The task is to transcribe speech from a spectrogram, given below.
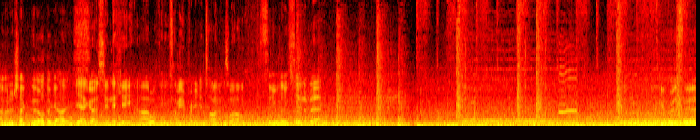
I'm gonna check the other guys. Yeah, go and see Nicky. Um, Cool. I think he's having a pretty good time as well. See you later. See you in a bit. People is here.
